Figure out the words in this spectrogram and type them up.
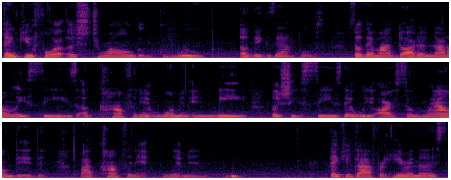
Thank you for a strong group of examples so that my daughter not only sees a confident woman in me, but she sees that we are surrounded by confident women. Thank you, God, for hearing us.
